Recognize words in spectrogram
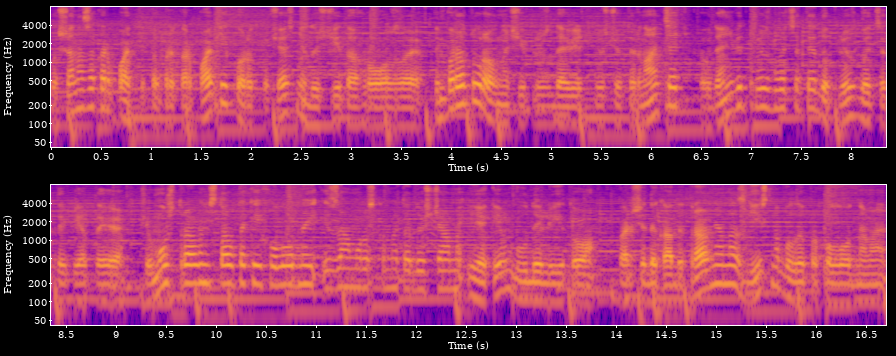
Лише на Закарпатті та Прикарпатті короткочасні дощі та грози. Температура вночі плюс 9 плюс 14, а вдень від плюс 20 до плюс 25. Чому ж травень став такий холодний із заморозками та дощами і яким буде літо? Перші декади травня в нас дійсно були прохолодними,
